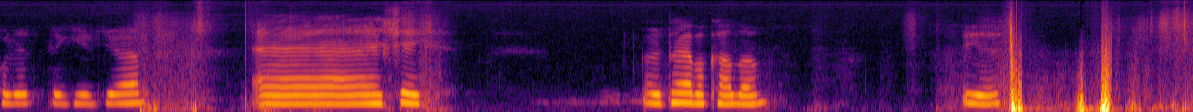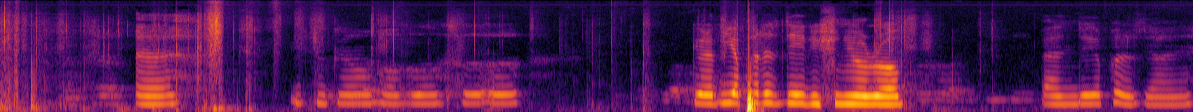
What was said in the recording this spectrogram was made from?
Colette'le gireceğim. Eee şey Haritaya bakalım. İyi. Ee, çünkü babası görevi yaparız diye düşünüyorum. Bence yaparız yani.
